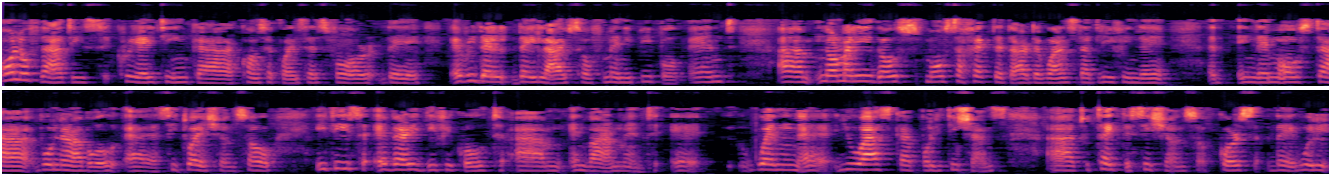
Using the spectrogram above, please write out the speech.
all of that is creating uh, consequences for the everyday lives of many people. And um, normally those most affected are the ones that live in the in the most uh, vulnerable uh, situation. So it is a very difficult um, environment. When uh, you ask uh, politicians uh, to take decisions, of course, they will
